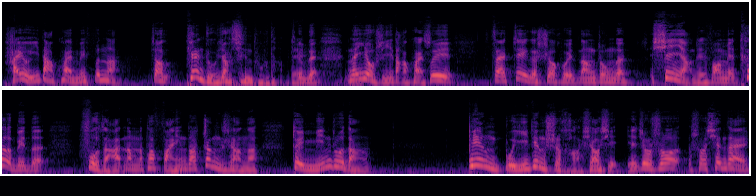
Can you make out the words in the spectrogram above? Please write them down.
还有一大块没分呢，叫天主教信徒的，对不对？那又是一大块，所以。在这个社会当中的信仰这方面特别的复杂，那么它反映到政治上呢，对民主党并不一定是好消息。也就是说，说现在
